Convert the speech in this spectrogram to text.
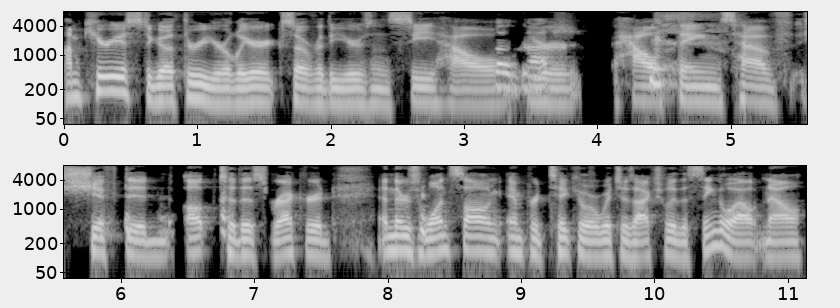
I'm curious to go through your lyrics over the years and see how oh, your how things have shifted up to this record. And there's one song in particular, which is actually the single out now.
